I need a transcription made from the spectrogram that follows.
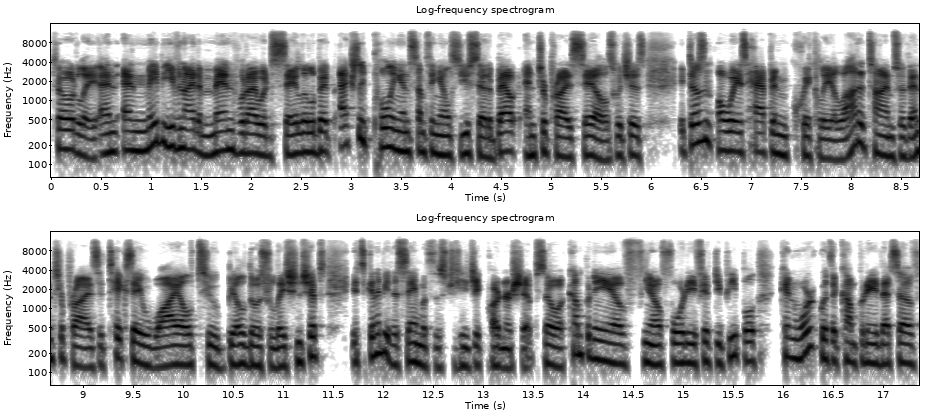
Totally. And and maybe even i'd amend what i would say a little bit actually pulling in something else you said about enterprise sales which is it doesn't always happen quickly. A lot of times with enterprise it takes a while to build those relationships. It's going to be the same with the strategic partnership. So a company of you know 40 50 people can work with a company that's of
